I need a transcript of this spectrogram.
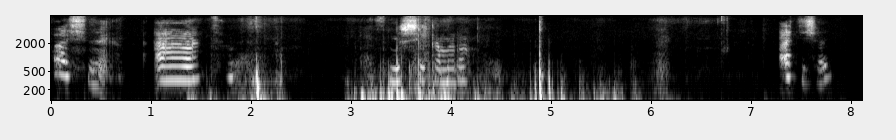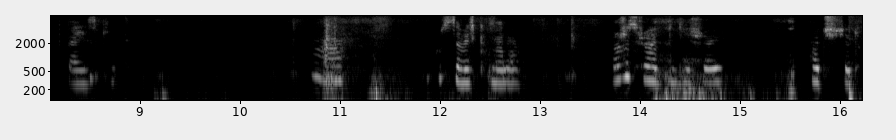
właśnie, a to... Zmierz się kamera. A dzisiaj? Chyba jest git. Jak ustawić kamerę? Może trochę bliżej. Chodźcie tu.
